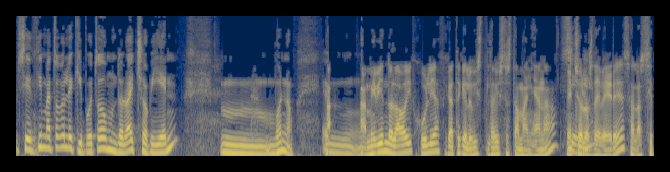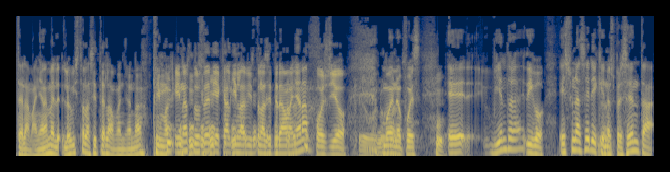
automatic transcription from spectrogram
si encima todo el equipo y todo el mundo lo ha hecho bien, mm, bueno. A, em, a, mí viéndola hoy, Julia, fíjate que lo he visto, la he visto esta mañana, he hecho los deberes a las 7 de la mañana mañana, me, lo he visto a las 7 de la mañana. ¿Te imaginas tu serie que alguien la ha visto a las 7 de la mañana? Pues yo. Bueno, pues eh, viéndola, digo, es una serie que nos presenta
